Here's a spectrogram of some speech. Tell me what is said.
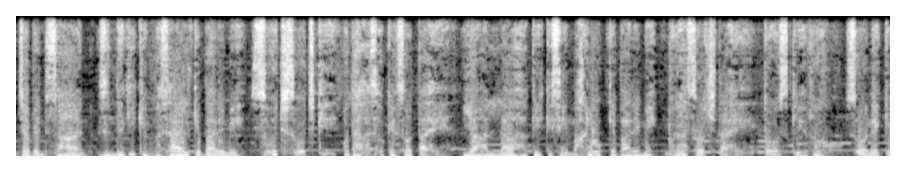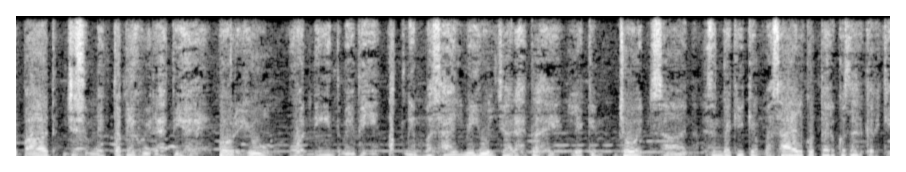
جب انسان زندگی کے مسائل کے بارے میں سوچ سوچ کے اداس ہو کے سوتا ہے یا اللہ کی کسی مخلوق کے بارے میں برا سوچتا ہے تو اس کی روح سونے کے بعد جسم میں دبی ہوئی رہتی ہے۔ اور یوں وہ نیند میں بھی اپنے مسائل میں ہی الجھا رہتا ہے۔ لیکن جو انسان زندگی کے مسائل کو درگزر کر کے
